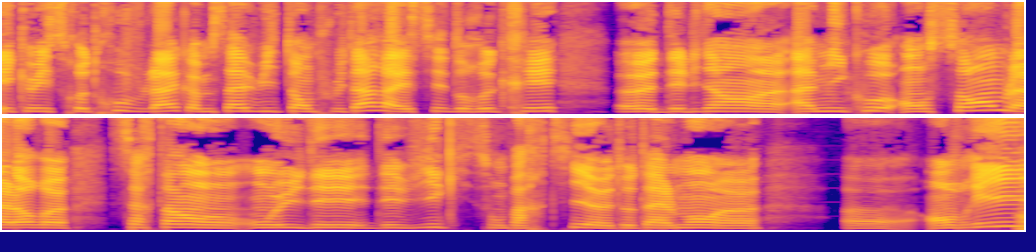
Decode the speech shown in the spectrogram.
et qu'ils se retrouvent là comme ça huit ans plus tard à essayer de recréer euh, des liens euh, amicaux ensemble. Alors euh, certains ont, ont eu des, des vies qui sont parties totalement en vrille,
